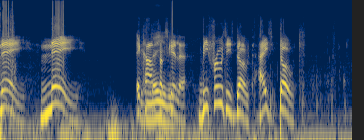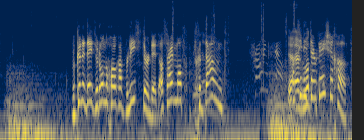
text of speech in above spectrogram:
Nee, nee. Ik ga hem straks killen. Be Fruity is dood. Hij is dood. We kunnen deze ronde gewoon gaan verliezen door dit. Als hij hem had gedowned, Ja, had hij een wat, interrogation gehad.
